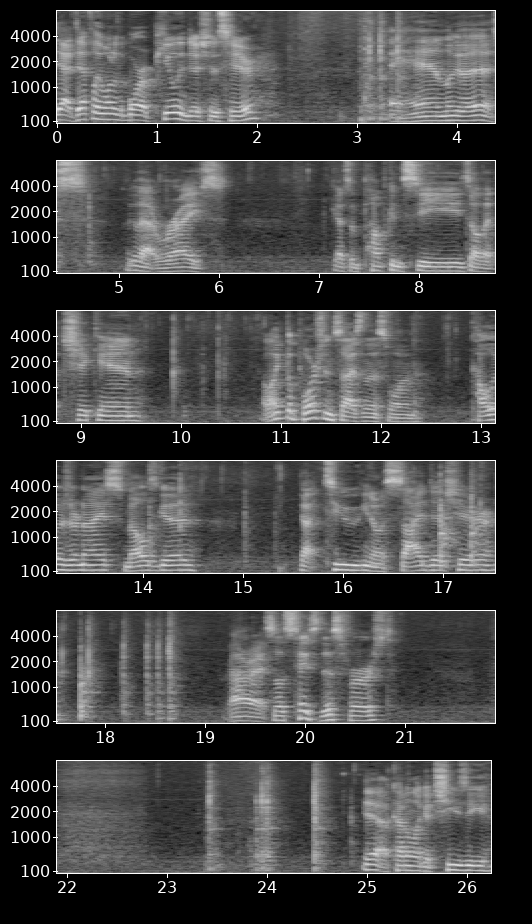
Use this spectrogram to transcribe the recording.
Yeah, definitely one of the more appealing dishes here. And look at this. Look at that rice. Got some pumpkin seeds, all that chicken. I like the portion size in this one. Colors are nice, smells good. Got two, you know, a side dish here. All right, so let's taste this first. Yeah, kind of like a cheesy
